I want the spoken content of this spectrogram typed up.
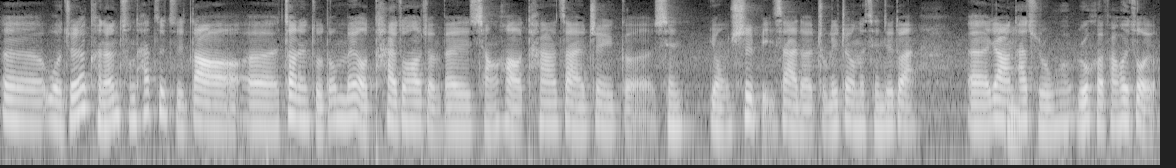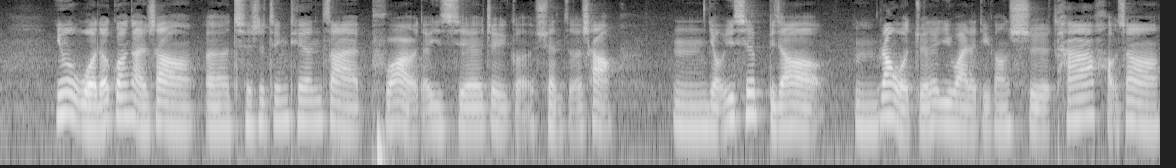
呃，我觉得可能从他自己到呃教练组都没有太做好准备，想好他在这个先勇士比赛的主力阵容的前阶段，呃，要让他去如如何发挥作用。因为我的观感上，呃，其实今天在普尔的一些这个选择上，嗯，有一些比较嗯让我觉得意外的地方是，他好像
